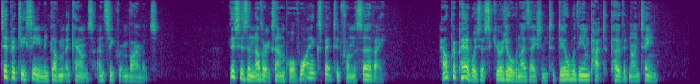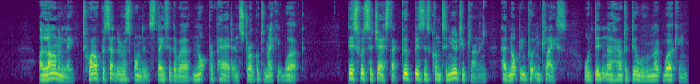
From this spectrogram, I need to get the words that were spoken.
typically seen in government accounts and secret environments. This is another example of what I expected from the survey. How prepared was your security organisation to deal with the impact of COVID-19? Alarmingly, 12% of respondents stated they were not prepared and struggled to make it work. This would suggest that good business continuity planning had not been put in place or didn't know how to deal with remote working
